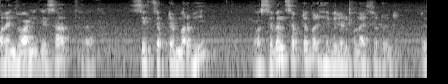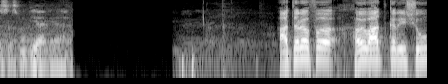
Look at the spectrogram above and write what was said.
ऑरेंज वार्निंग के साथ सिक्स सेप्टेम्बर भी, और seven September heavy rainfall isolated places में दिया गया है। આ તરફ હવે વાત કરીશું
